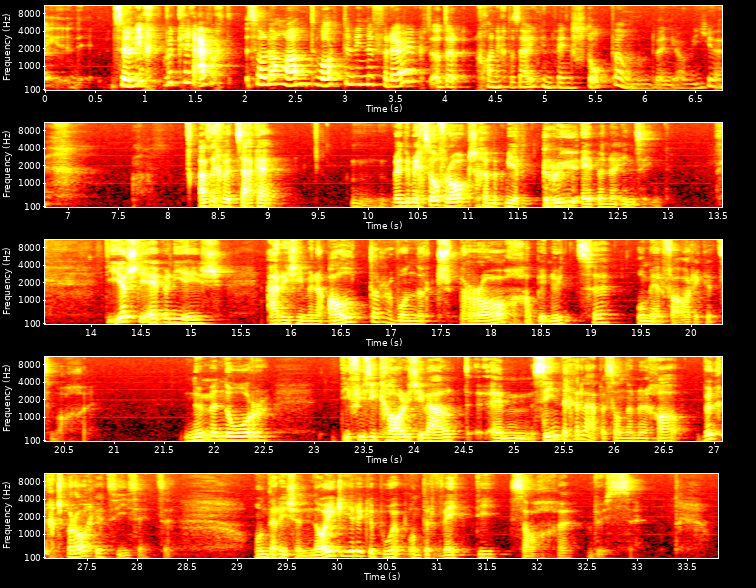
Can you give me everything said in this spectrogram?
soll ich wirklich einfach so lange antworten, wie er fragt? Oder kann ich das auch irgendwann stoppen? Und wenn ja, wie? Also ich würde sagen, wenn du mich so fragst, kommen mir drei Ebenen in den Sinn. Die erste Ebene ist, er ist in einem Alter, wo er die Sprache benutzen kann, um Erfahrungen zu machen. Nicht mehr nur die physikalische Welt ähm, sinnlich erleben, sondern er kann wirklich die Sprache jetzt einsetzen. Und er ist ein neugieriger Bub und er möchte Sachen wissen.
